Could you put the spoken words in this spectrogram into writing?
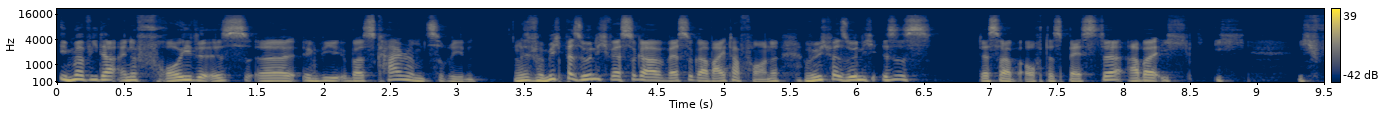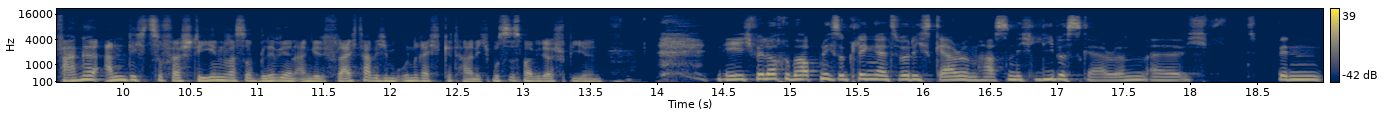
immer wieder eine Freude ist, äh, irgendwie über Skyrim zu reden. Also für mich persönlich wäre es sogar, wär's sogar weiter vorne. Und für mich persönlich ist es deshalb auch das Beste, aber ich, ich, ich fange an, dich zu verstehen, was Oblivion angeht. Vielleicht habe ich ihm Unrecht getan. Ich muss es mal wieder spielen. Nee, ich will auch überhaupt nicht so klingen, als würde ich Skyrim hassen. Ich liebe Skyrim. Äh, ich bin,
